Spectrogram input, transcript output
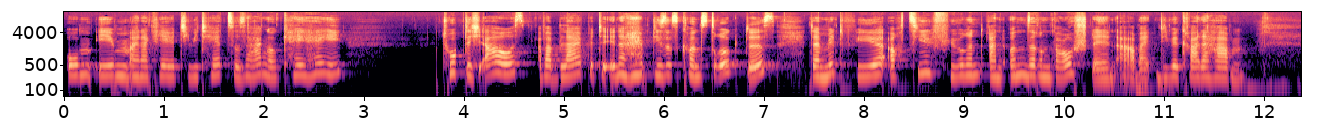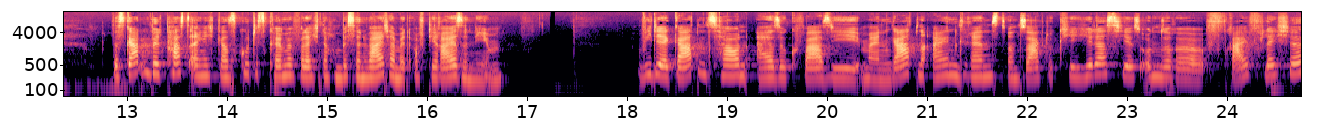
um eben meiner Kreativität zu sagen, okay, hey, tob dich aus, aber bleib bitte innerhalb dieses Konstruktes, damit wir auch zielführend an unseren Baustellen arbeiten, die wir gerade haben. Das Gartenbild passt eigentlich ganz gut, das können wir vielleicht noch ein bisschen weiter mit auf die Reise nehmen. Wie der Gartenzaun also quasi meinen Garten eingrenzt und sagt, okay, hier das hier ist unsere Freifläche,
